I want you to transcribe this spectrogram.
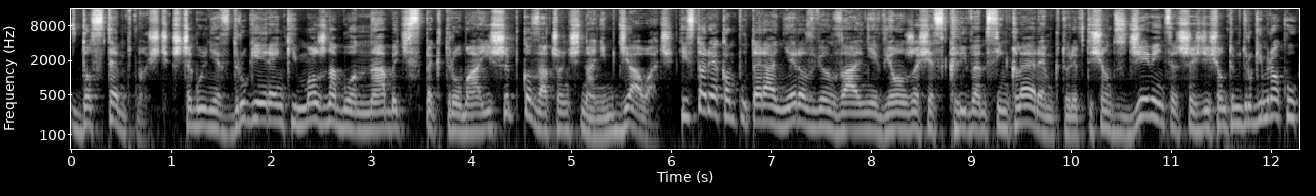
dostępność. Szczególnie z drugiej ręki można było nabyć Spectruma i szybko zacząć na nim działać. Historia komputera nierozwiązalnie wiąże się z Clive'em Sinclairem, który w 1962 roku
